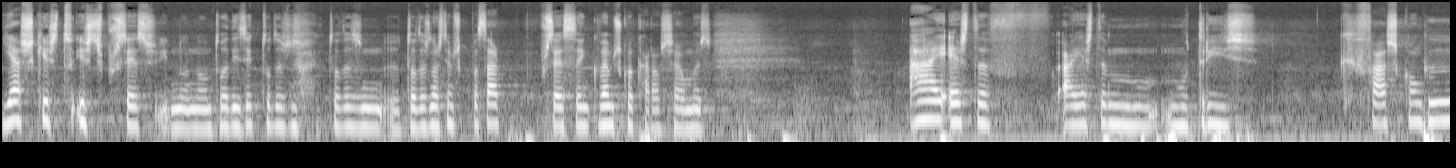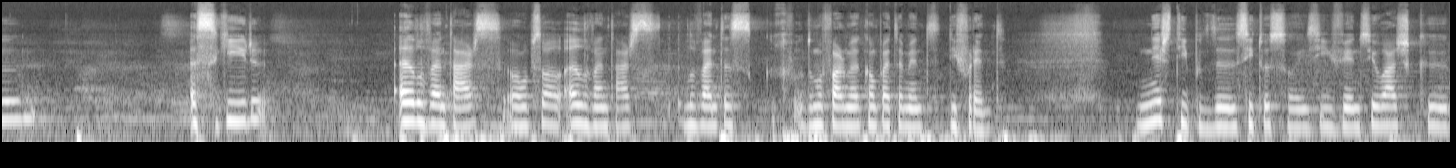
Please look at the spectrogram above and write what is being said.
E acho que este, estes processos, não, não, estou a dizer que todas, todas, todas nós temos que passar por processos em que vamos com a cara ao chão, mas há esta, há esta motriz que faz com que a seguir a levantar-se, ou a pessoa a levantar-se, levanta-se de uma forma completamente diferente. Neste tipo de situações e eventos, eu acho que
